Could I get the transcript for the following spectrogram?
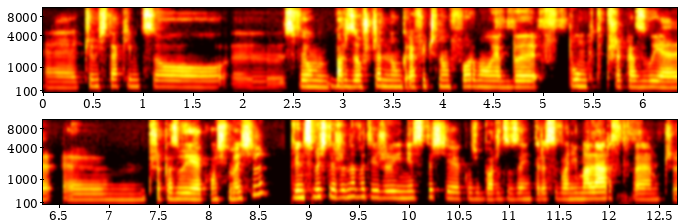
E, czymś takim, co e, swoją bardzo oszczędną graficzną formą jakby w punkt przekazuje, przekazuje jakąś myśl. Więc myślę, że nawet jeżeli nie jesteście jakoś bardzo zainteresowani malarstwem czy,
